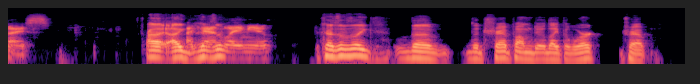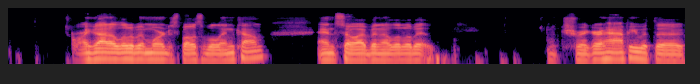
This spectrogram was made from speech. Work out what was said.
nice. I, I, I can't of, blame you. because of like the the trip I'm doing, like the work trip. I got a little bit more disposable income, and so I've been a little bit trigger happy with the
